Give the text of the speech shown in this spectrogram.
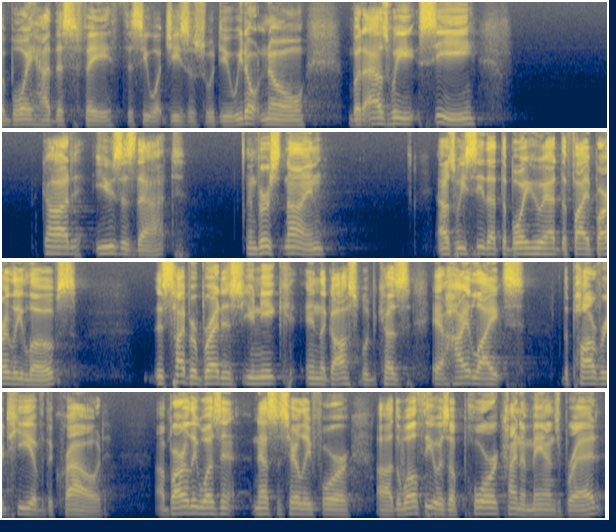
the boy had this faith to see what Jesus would do. We don't know, but as we see, God uses that. In verse 9, as we see that the boy who had the five barley loaves, this type of bread is unique in the gospel because it highlights the poverty of the crowd. Uh, barley wasn't necessarily for uh, the wealthy, it was a poor kind of man's bread.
